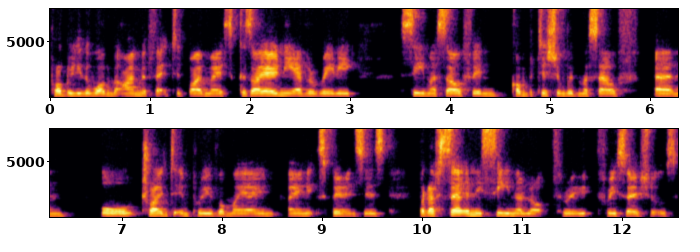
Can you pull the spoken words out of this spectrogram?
probably the one that i'm affected by most because i only ever really see myself in competition with myself um, or trying to improve on my own own experiences but I've certainly seen a lot through through socials.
